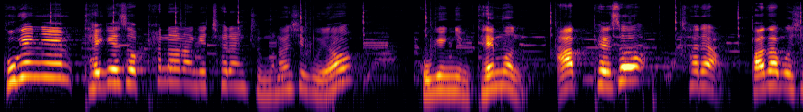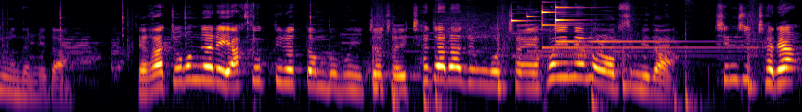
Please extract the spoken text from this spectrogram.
고객님 댁에서 편안하게 차량 주문하시고요. 고객님 대문 앞에서 차량 받아보시면 됩니다. 제가 조금 전에 약속드렸던 부분 있죠. 저희 찾아라 중고차에 허위 매물 없습니다. 침수 차량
